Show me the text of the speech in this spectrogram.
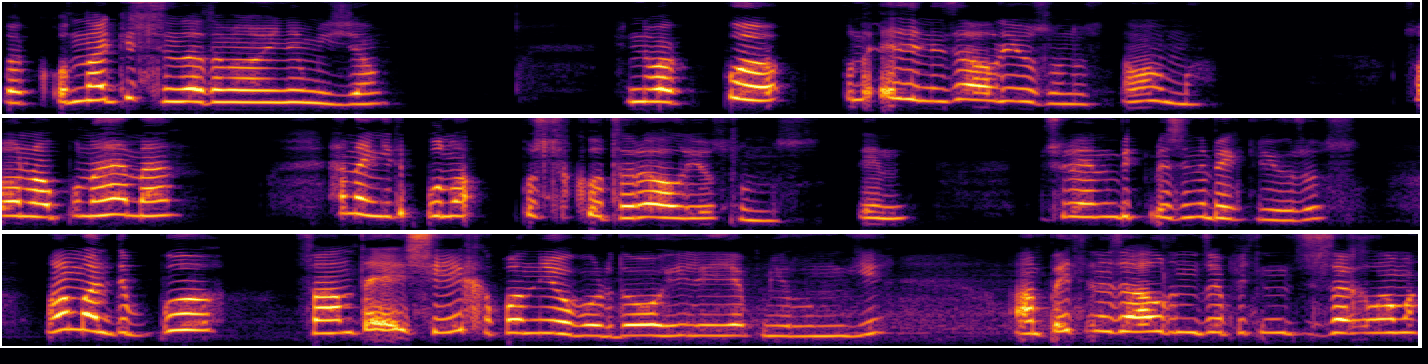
Bak onlar gitsin zaten ben oynamayacağım. Şimdi bak bu. Bunu elinize alıyorsunuz tamam mı? Sonra bunu hemen hemen gidip buna bu scooter'ı alıyorsunuz. Yani sürenin bitmesini bekliyoruz. Normalde bu Santa şeyi kapanıyor burada o hileyi yapmayalım diye. Ama petinizi aldığınızda petinizi saklama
